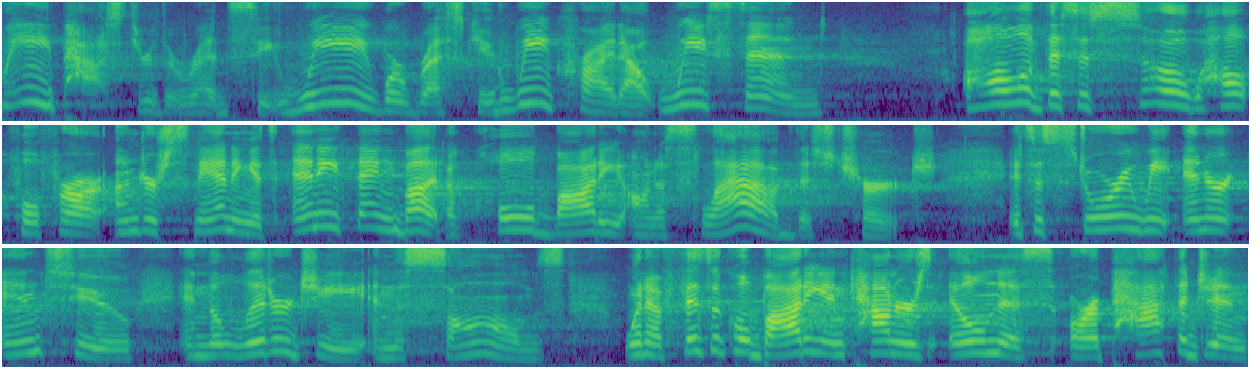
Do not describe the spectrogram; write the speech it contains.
we passed through the Red Sea. We were rescued. We cried out. We sinned. All of this is so helpful for our understanding. It's anything but a cold body on a slab, this church. It's a story we enter into in the liturgy, in the Psalms. When a physical body encounters illness or a pathogen,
